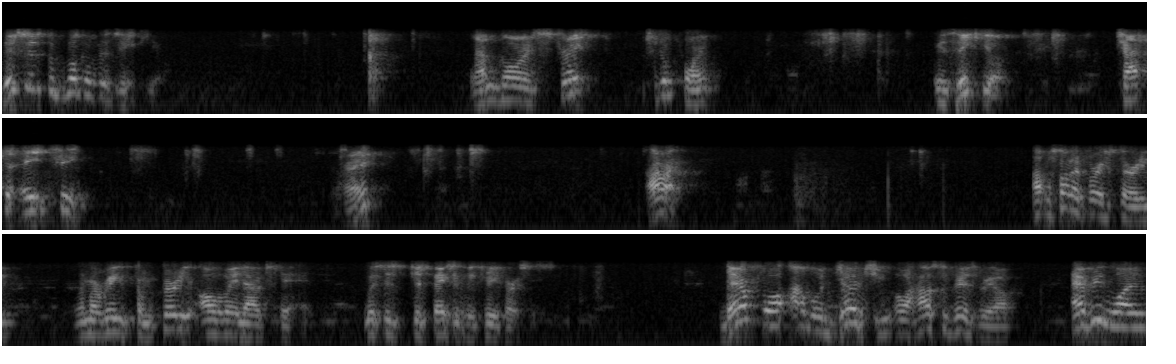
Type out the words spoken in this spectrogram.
this is the book of Ezekiel. And I'm going straight to the point. Ezekiel, chapter 18. All right? All right. I'm starting at verse 30. I'm going to read from 30 all the way down to the end, which is just basically three verses. Therefore, I will judge you, O house of Israel, everyone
